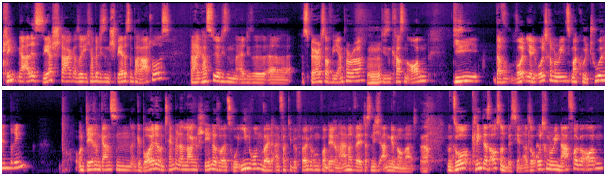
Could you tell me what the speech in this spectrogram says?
klingt mir alles sehr stark, also ich habe diesen Speer des Imperators, da hast du ja diesen, äh, diese äh, Spears of the Emperor, Mhm. diesen krassen Orden, die, da wollten ja die Ultramarines mal Kultur hinbringen und deren ganzen Gebäude und Tempelanlagen stehen da so als Ruinen rum, weil einfach die Bevölkerung von deren Heimatwelt das nicht angenommen hat. ja. Und so klingt das auch so ein bisschen. Also Ultramarine Nachfolgeorden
